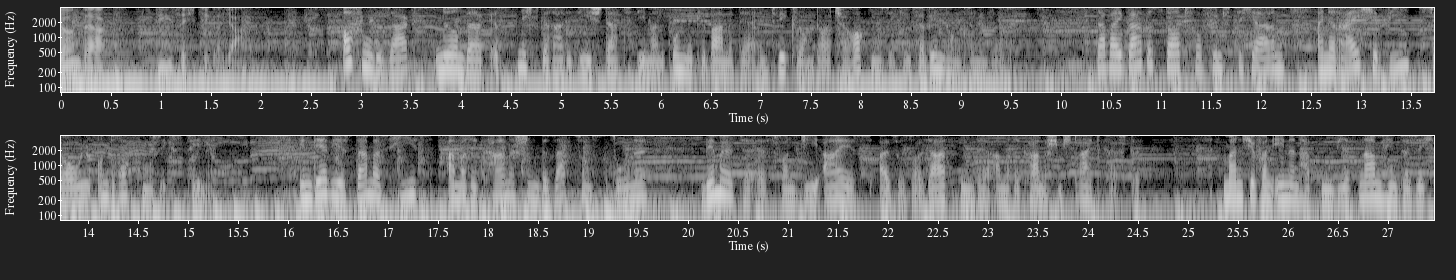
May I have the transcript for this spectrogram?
Nürnberg, die 60er Jahre. Offen gesagt, Nürnberg ist nicht gerade die Stadt, die man unmittelbar mit der Entwicklung deutscher Rockmusik in Verbindung bringen würde. Dabei gab es dort vor 50 Jahren eine reiche Beat-, Soul- und Rockmusikszene. In der, wie es damals hieß, amerikanischen Besatzungszone wimmelte es von GIs, also Soldaten der amerikanischen Streitkräfte. Manche von ihnen hatten Vietnam hinter sich,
